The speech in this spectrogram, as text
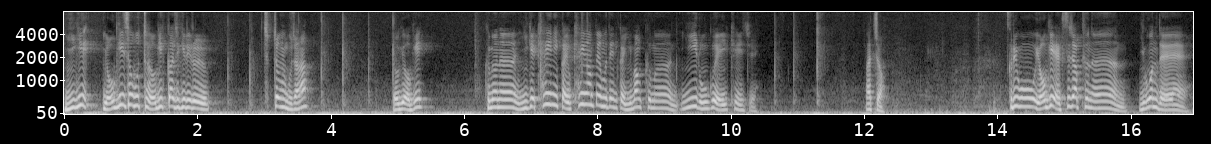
이게 여기서부터 여기까지 길이를 측정해 보잖아. 여기 여기. 그러면은 이게 K니까 이 K만 빼면 되니까 이만큼은 2 로그 AK지. 맞죠? 그리고 여기 x좌표는 이건데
